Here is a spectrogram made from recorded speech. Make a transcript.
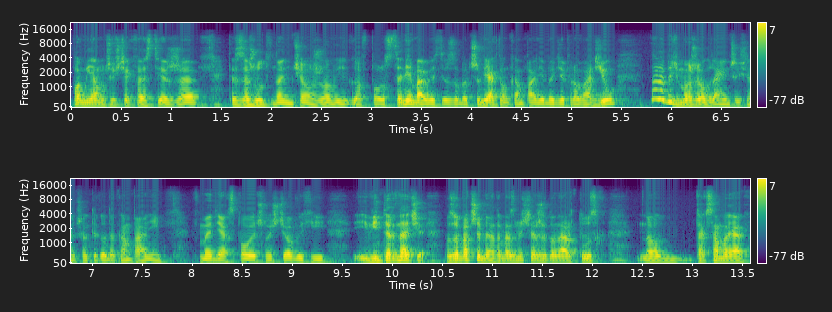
pomijam oczywiście kwestię, że te zarzuty na nim ciążą i go w Polsce nie ma, więc też zobaczymy, jak tą kampanię będzie prowadził, no ale być może ograniczy się na przykład tylko do kampanii w mediach społecznościowych i, i w internecie. No zobaczymy. Natomiast myślę, że Donald Tusk, no tak samo jak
